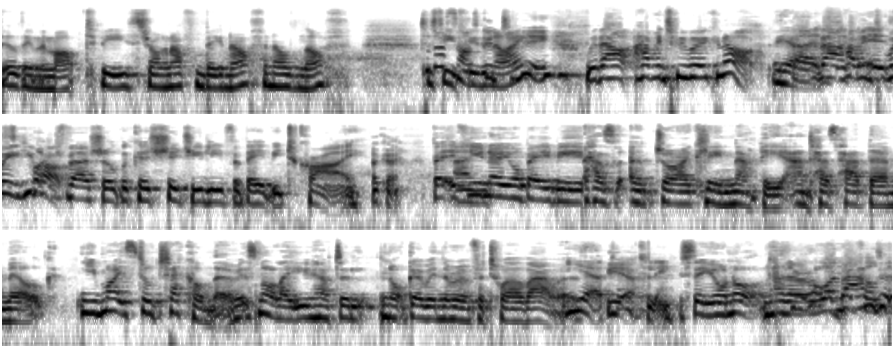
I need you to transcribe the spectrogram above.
building them up to be strong enough and big enough and old enough to that sleep through the night without having to be woken up. Yeah. Without having to wake you up. controversial because should you leave a baby to cry? Okay. But if you know your baby has a dry, clean nappy and has had their milk, you might still check on them. It's not like you have to not go in the room for 12 hours. Yeah, Yeah. totally. So you're not. And there you're are wonderful abandoning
